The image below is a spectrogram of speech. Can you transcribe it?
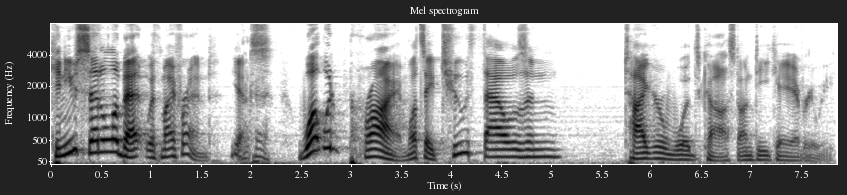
Can you settle a bet with my friend? Yes. What would prime, let's say 2000 Tiger Woods cost on DK every week?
